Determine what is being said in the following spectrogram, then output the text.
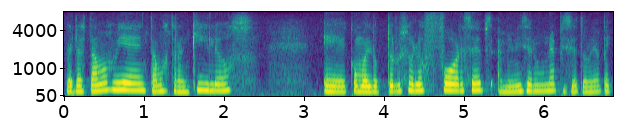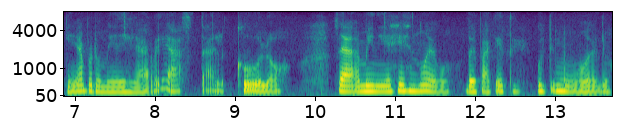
Pero estamos bien, estamos tranquilos. Eh, como el doctor usó los forceps, a mí me hicieron una episiotomía pequeña, pero me desgarré hasta el culo. O sea, mi niñez es nuevo, de paquete, último modelo.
